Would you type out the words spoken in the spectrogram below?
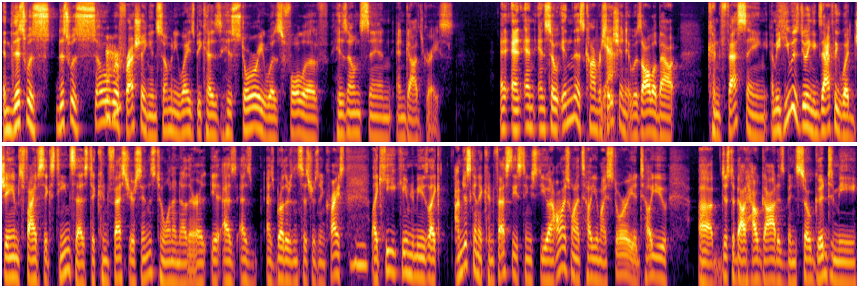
And this was this was so refreshing in so many ways because his story was full of his own sin and God's grace. And and and, and so in this conversation it was all about confessing i mean he was doing exactly what james 5.16 says to confess your sins to one another as as as brothers and sisters in christ. Like he came to me he's like i'm just going to confess these things to you and i always want to tell you my story and tell you uh, just about how god has been so good to me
